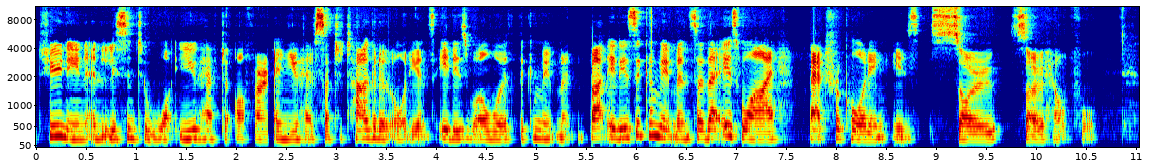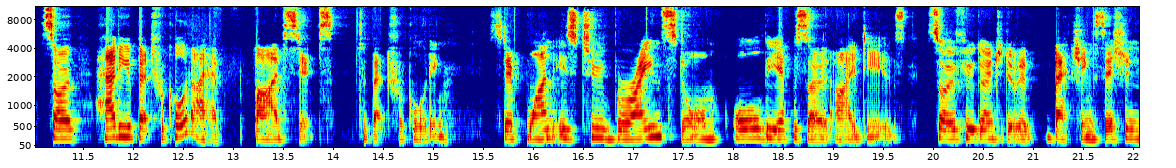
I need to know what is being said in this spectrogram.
tune in and listen to what you have to offer. And you have such a targeted audience, it is well worth the commitment. But it is a commitment, so that is why batch recording is so, so helpful. So, how do you batch record? I have five steps to batch recording. Step one is to brainstorm all the episode ideas. So if you're going to do a batching session,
